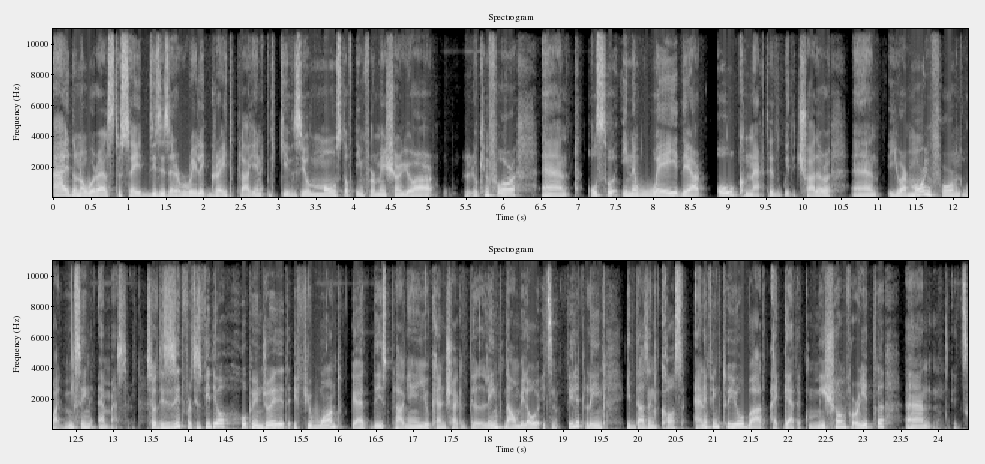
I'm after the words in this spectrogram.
I don't know what else to say. This is a really great plugin. It gives you most of the information you are looking for and also in a way they are all connected with each other and you are more informed while mixing and mastering. So this is it for this video. Hope you enjoyed it. If you want to get this plugin, you can check the link down below. It's an affiliate link. It doesn't cost anything to you, but I get a commission for it and it's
